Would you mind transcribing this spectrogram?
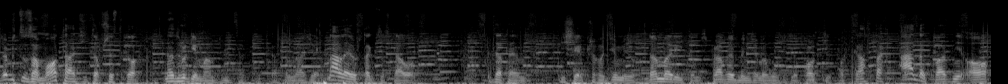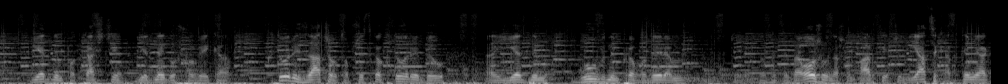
żeby tu zamotać i to wszystko. Na drugie mam Wincenty w każdym razie, no ale już tak zostało. Zatem dzisiaj przechodzimy już do meritum sprawy. Będziemy mówić o polskich podcastach, a dokładnie o jednym podcaście jednego człowieka, który zaczął to wszystko, który był e, jednym głównym prowodyrem, który w zasadzie założył naszą partię, czyli Jacek Artymiak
